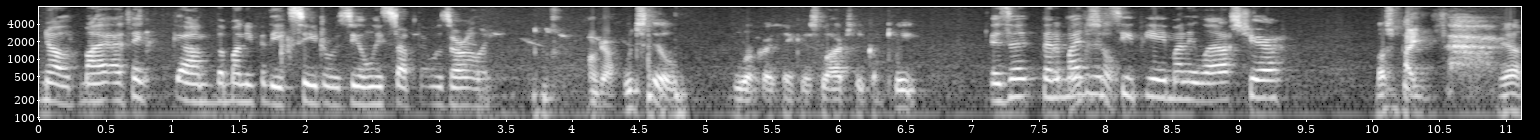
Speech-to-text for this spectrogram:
No, my, I think um, the money for the Exceder was the only stuff that was early. Okay. still work, I think, is largely complete. Is it? Then I it might have think been CPA money last year, Must be. I, Yeah.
